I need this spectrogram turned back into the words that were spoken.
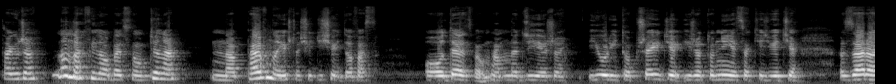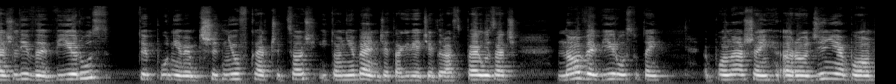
Także no na chwilę obecną tyle. Na pewno jeszcze się dzisiaj do Was odezwał. Mam nadzieję, że Juli to przejdzie i że to nie jest jakiś, wiecie, zaraźliwy wirus typu, nie wiem, trzydniówka czy coś i to nie będzie, tak wiecie, teraz pełzać nowy wirus tutaj po naszej rodzinie, bo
